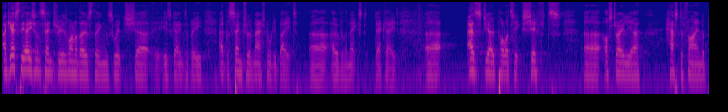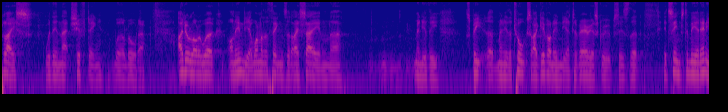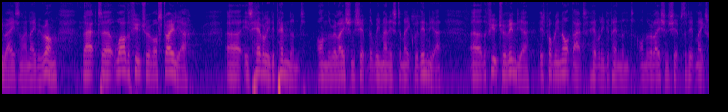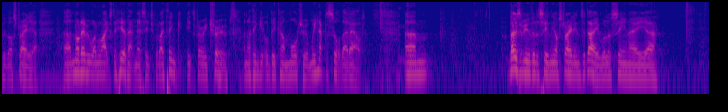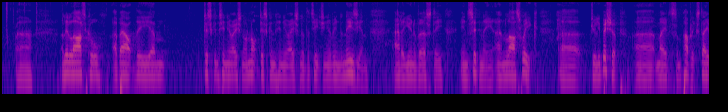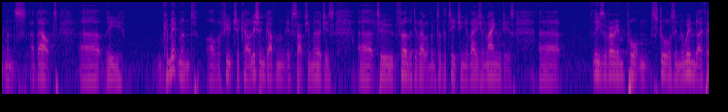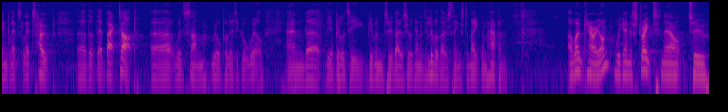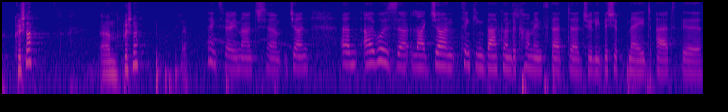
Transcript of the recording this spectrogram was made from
I guess the Asian century is one of those things which uh, is going to be at the centre of national debate uh, over the next decade. Uh, as geopolitics shifts, uh, Australia has to find a place within that shifting world order. I do a lot of work on India. One of the things that I say in uh, many of the uh, many of the talks I give on India to various groups is that it seems to me, at any rate, and I may be wrong, that uh, while the future of Australia uh, is heavily dependent on the relationship that we manage to make with India, uh, the future of India is probably not that heavily dependent on the relationships that it makes with Australia. Uh, not everyone likes to hear that message, but I think it's very true, and I think it will become more true, and we have to sort that out. Um, those of you that have seen The Australian today will have seen a, uh, uh, a little article about the um, discontinuation or not discontinuation of the teaching of Indonesian at a university in Sydney. And last week, uh, Julie Bishop uh, made some public statements about uh, the commitment of a future coalition government, if such emerges, uh, to further development of the teaching of Asian languages. Uh, these are very important straws in the wind, I think. Let's, let's hope uh, that they're backed up with some real political will and the ability given to those who are going to deliver those things to make them happen. I won't carry on. We're going to straight now to Krishna. Um, Krishna? Thanks very much, um, John. Um, I was, uh, like John, thinking back on the comments that uh, Julie Bishop made at the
